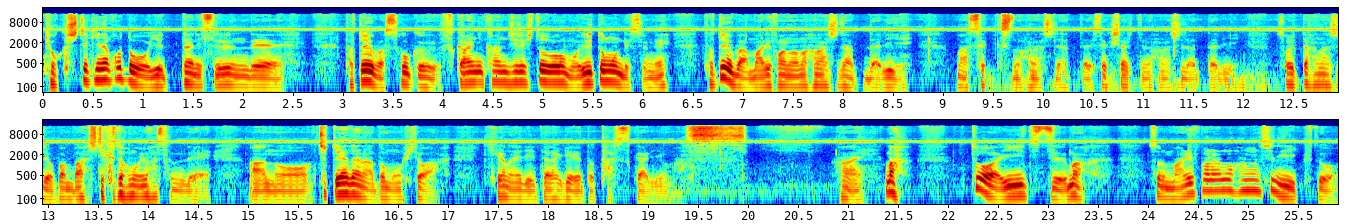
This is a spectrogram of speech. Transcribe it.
局地的なことを言ったりするんで例えばすごく不快に感じる人もいると思うんですよね。例えばマリファナの話だったり、まあ、セックスの話だったりセクシャリティの話だったりそういった話をバンバンしていくと思いますんであのちょっと嫌だなと思う人は聞かないでいただけると助かります。はい。まあとは言いつつまあそのマリファナの話でいくと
